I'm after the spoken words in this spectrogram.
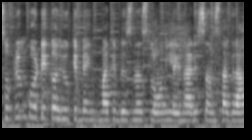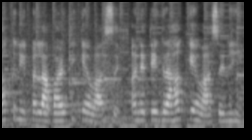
સુપ્રીમ કોર્ટે કહ્યું કે બેંકમાંથી બિઝનેસ લોન લેનારી સંસ્થા ગ્રાહકની પણ લાભાર્થી કહેવાશે અને તે ગ્રાહક કહેવાશે નહીં.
